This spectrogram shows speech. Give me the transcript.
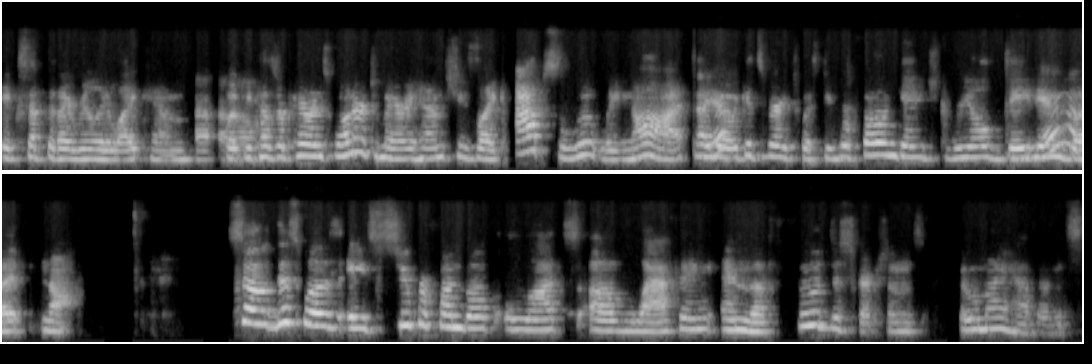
except that I really like him. Uh-oh. But because her parents want her to marry him, she's like, Absolutely not. I know it gets very twisty. We're faux engaged, real dating, yeah. but not. So this was a super fun book, lots of laughing, and the food descriptions. Oh my heavens.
